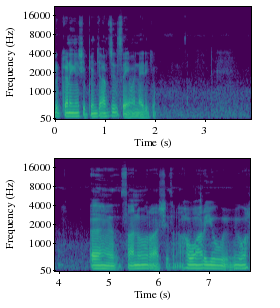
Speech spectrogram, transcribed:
എടുക്കുകയാണെങ്കിലും ഷിപ്പിംഗ് ചാർജ് സെയിം തന്നെ ആയിരിക്കും. Sanu Rashis how are you your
